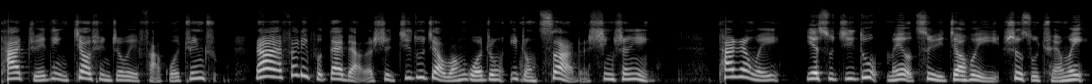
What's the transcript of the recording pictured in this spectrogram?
他决定教训这位法国君主。然而，菲利普代表的是基督教王国中一种刺耳的新声音。他认为耶稣基督没有赐予教会以世俗权威。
